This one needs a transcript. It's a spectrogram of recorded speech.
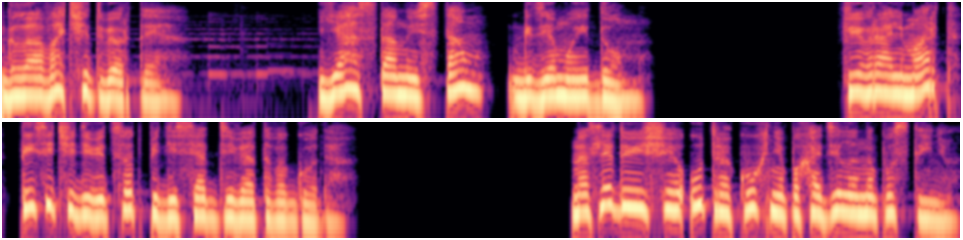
Глава четвертая. Я останусь там, где мой дом. Февраль-март 1959 года. На следующее утро кухня походила на пустыню.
